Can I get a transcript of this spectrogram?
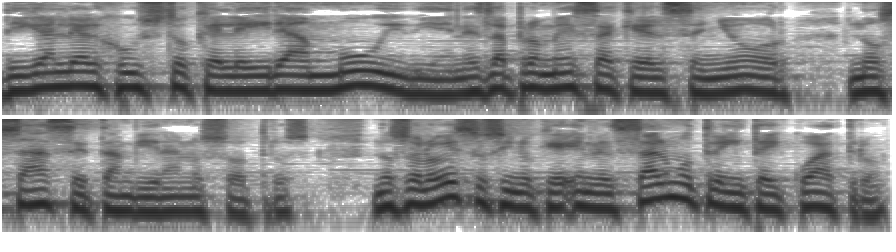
Díganle al justo que le irá muy bien. Es la promesa que el Señor nos hace también a nosotros. No solo eso, sino que en el Salmo 34,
